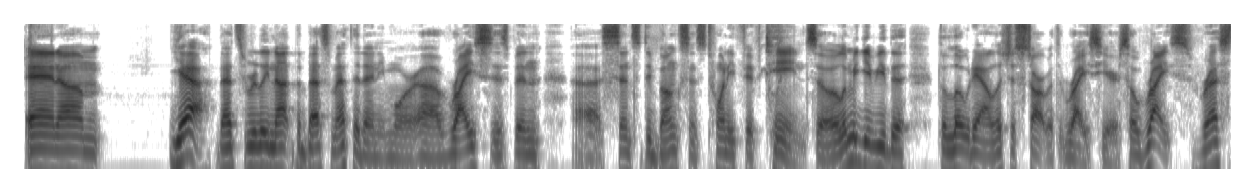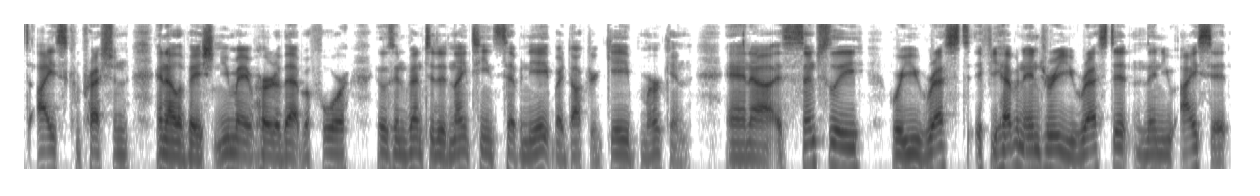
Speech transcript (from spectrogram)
And um, yeah, that's really not the best method anymore. Uh, rice has been uh, since debunked since 2015. So let me give you the, the lowdown. Let's just start with rice here. So rice, rest, ice, compression, and elevation. You may have heard of that before. It was invented in 1978 by Dr. Gabe Mirkin. And uh, essentially where you rest, if you have an injury, you rest it and then you ice it.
